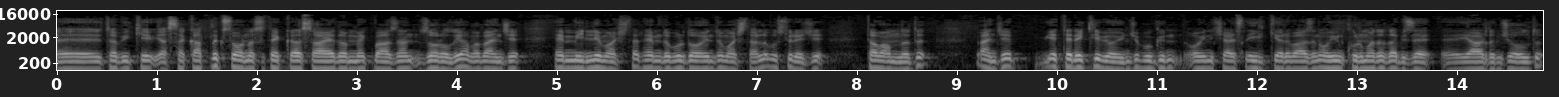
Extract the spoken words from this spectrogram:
e, tabii ki ya sakatlık sonrası tekrar sahaya dönmek bazen zor oluyor ama bence hem milli maçlar hem de burada oynadığı maçlarla bu süreci tamamladı. Bence yetenekli bir oyuncu. Bugün oyun içerisinde ilk yarı bazen oyun kurmada da bize e, yardımcı oldu.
